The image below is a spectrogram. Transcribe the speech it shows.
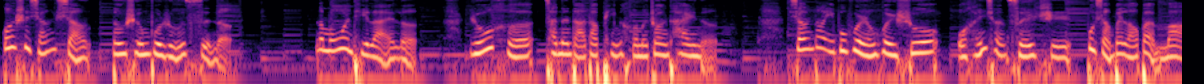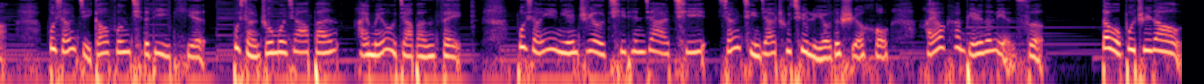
光是想想都生不如死呢。那么问题来了，如何才能达到平衡的状态呢？相当一部分人会说：“我很想辞职，不想被老板骂，不想挤高峰期的地铁，不想周末加班还没有加班费，不想一年只有七天假期，想请假出去旅游的时候还要看别人的脸色。”但我不知道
